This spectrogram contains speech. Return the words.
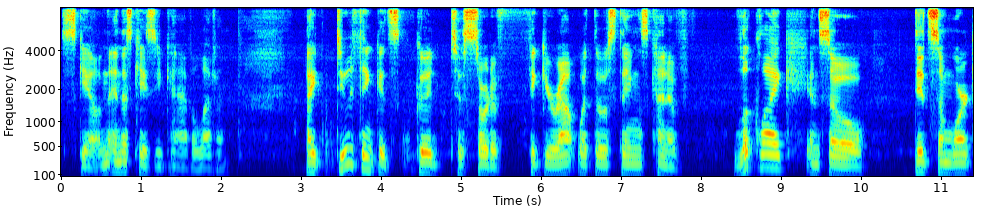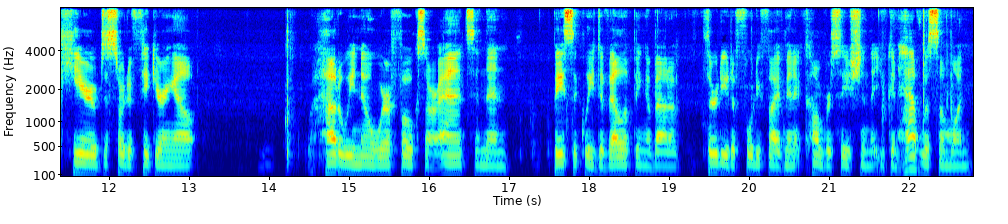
scale. And in this case, you can have 11. I do think it's good to sort of figure out what those things kind of look like. And so did some work here, just sort of figuring out how do we know where folks are at and then basically developing about a 30 to 45 minute conversation that you can have with someone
